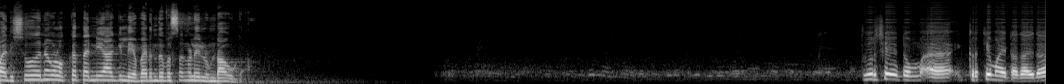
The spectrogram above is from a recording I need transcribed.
പരിശോധനകളൊക്കെ തന്നെയാകില്ലേ വരും ദിവസങ്ങളിൽ ഉണ്ടാവുക? തീർച്ചയായിട്ടും കൃത്യമായിട്ട് അതായത്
